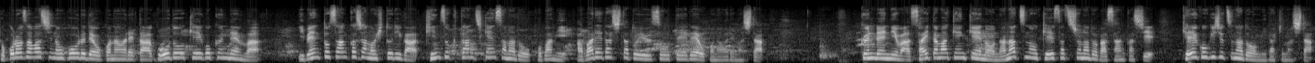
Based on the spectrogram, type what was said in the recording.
所沢市のホールで行われた合同警護訓練は、イベント参加者の1人が金属探知検査などを拒み暴れ出したという想定で行われました。訓練には埼玉県警の7つの警察署などが参加し、警護技術などを磨きました。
